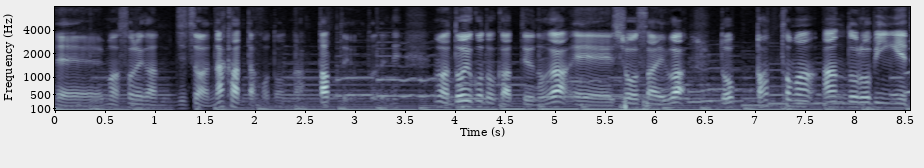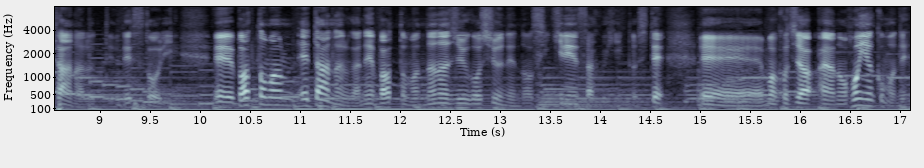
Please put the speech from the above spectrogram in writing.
えー、まあ、それが実はなかったことになったという、まあ、どういうことかっていうのが、えー、詳細はバットマンロビン・エターナルっていうね、ストーリー。えー、バットマン・エターナルがね、バットマン75周年の記念作品として、えー、まあ、こちら、あの、翻訳もね、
